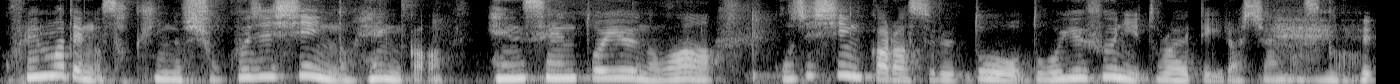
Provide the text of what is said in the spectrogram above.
これまでの作品の食事シーンの変化変遷というのはご自身からするとどういうふうに捉えていらっしゃいますか？い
